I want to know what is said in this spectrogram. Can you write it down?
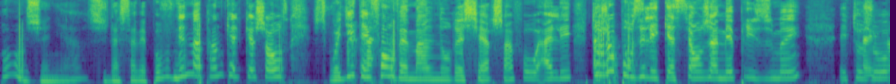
Oh, génial. Je ne la savais pas. Vous venez de m'apprendre quelque chose. Vous voyez, des fois, on fait mal nos recherches. Il hein. faut aller toujours poser les questions, jamais présumer. Et toujours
